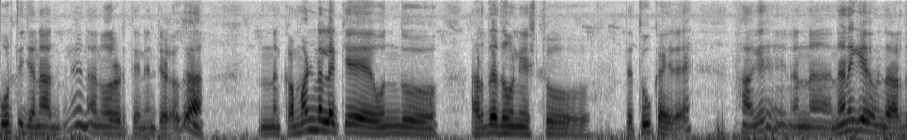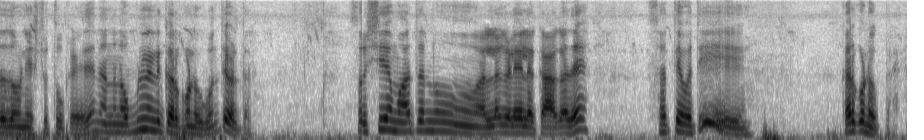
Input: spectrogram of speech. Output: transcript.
ಪೂರ್ತಿ ಜನ ಆದಮೇಲೆ ನಾನು ಹೊರಡ್ತೇನೆ ಅಂತ ಹೇಳುವಾಗ ನನ್ನ ಕಮಂಡಲಕ್ಕೆ ಒಂದು ಅರ್ಧ ದೋಣಿಯಷ್ಟು ತೂಕ ಇದೆ. ಹಾಗೆ ನನ್ನ, ನನಗೆ ಒಂದು ಅರ್ಧ ದೋಣಿಯಷ್ಟು ತೂಕ ಇದೆ. ನನ್ನನ್ನು ಒಬ್ಬನಲ್ಲಿ ಕರ್ಕೊಂಡು ಹೋಗು ಅಂತ ಹೇಳ್ತಾರೆ. ಋಷಿಯ ಮಾತನ್ನು ಅಲ್ಲಗಳೆಯಲಿಕ್ಕಾಗದೆ ಸತ್ಯವತಿ ಕರ್ಕೊಂಡು ಹೋಗ್ತಾರೆ.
